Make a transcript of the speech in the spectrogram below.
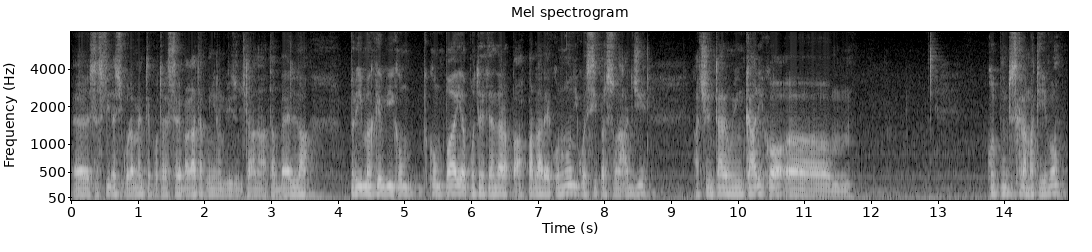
Eh, questa sfida sicuramente potrà essere pagata, quindi non vi risulterà nella tabella. Prima che vi com- compaia potete andare a, pa- a parlare con uno di questi personaggi, accentare un incarico ehm, col punto esclamativo.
